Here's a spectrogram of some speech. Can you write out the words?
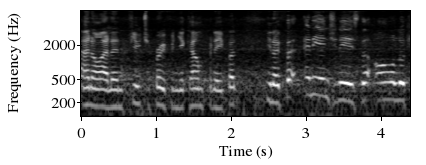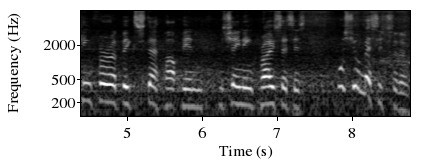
and Ireland, future-proofing your company, but you know, for any engineers that are looking for a big step up in machining processes, what's your message to them?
